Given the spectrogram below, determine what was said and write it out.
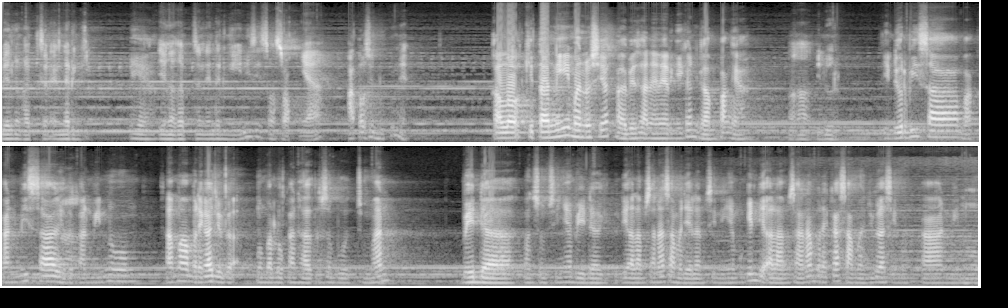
biar nggak kehabisan energi. Iya. Ya nggak kehabisan energi ini sih sosoknya atau si dukunnya Kalau kita nih manusia kehabisan energi kan gampang ya. ah tidur. Tidur bisa, makan bisa gitu kan, minum. Sama mereka juga memerlukan hal tersebut. Cuman beda, konsumsinya beda gitu. Di alam sana sama di alam sini. Ya mungkin di alam sana mereka sama juga sih makan, minum.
